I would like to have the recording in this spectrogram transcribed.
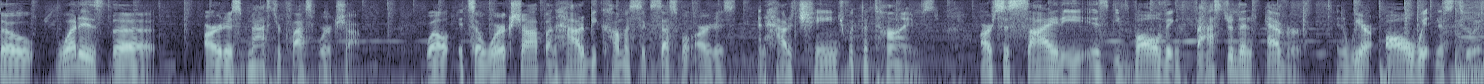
So, what is the Artist Masterclass Workshop? Well, it's a workshop on how to become a successful artist and how to change with the times. Our society is evolving faster than ever, and we are all witness to it.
